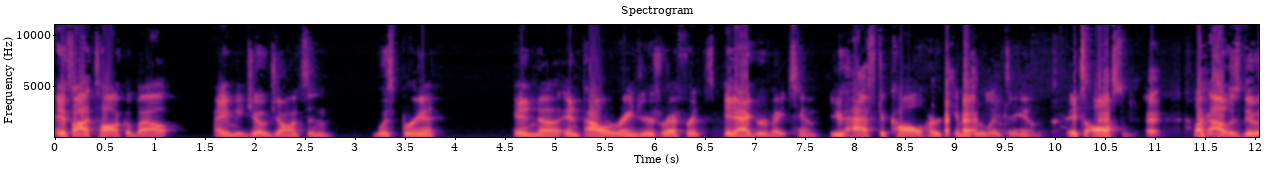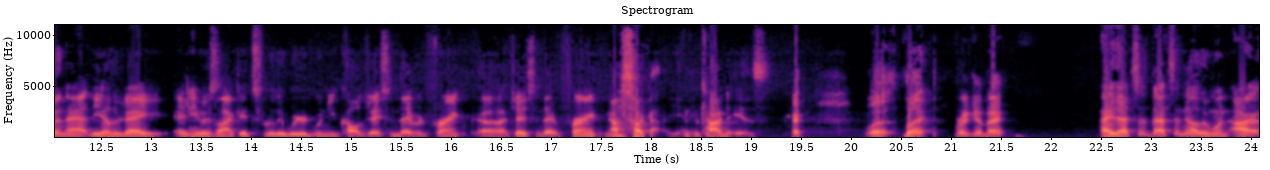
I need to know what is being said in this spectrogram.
if I talk about Amy Jo Johnson with Brent in uh, in Power Rangers reference, it aggravates him. You have to call her Kimberly to him. It's awesome. Like I was doing that the other day, and he was like, "It's really weird when you call Jason David Frank, uh, Jason David Frank." And I was like, yeah, "It kind of is." what? But freaking name? Hey, that's a that's another one. I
